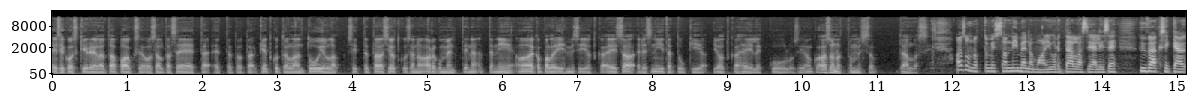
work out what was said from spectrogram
esikoiskirjalla tapauksen osalta se, että, että tota, ketkutellaan tuilla. Sitten taas jotkut sanoo argumenttina, että niin, on aika paljon ihmisiä, jotka ei saa edes niitä tukia, jotka heille kuuluisi. Onko asunnottomissa tällaisia? Asunnottomissa on nimenomaan juuri tällaisia, eli se hyväksi käy,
